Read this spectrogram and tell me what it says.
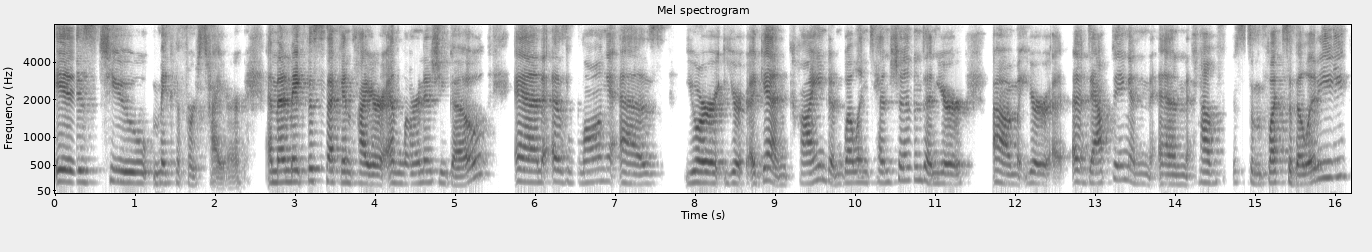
is to make the first hire and then make the second hire and learn as you go. And as long as you're you're again kind and well intentioned and you're um, you're adapting and and have some flexibility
